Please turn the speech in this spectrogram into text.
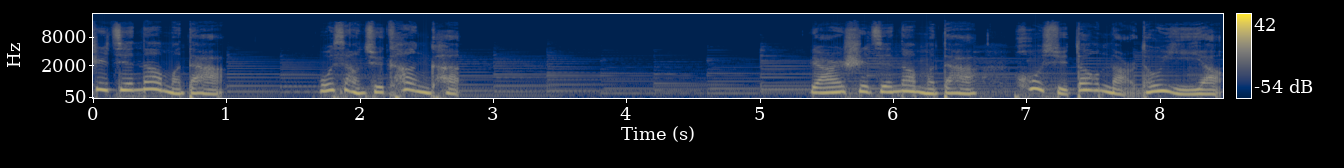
世界那么大，我想去看看。然而，世界那么大，或许到哪儿都一样。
